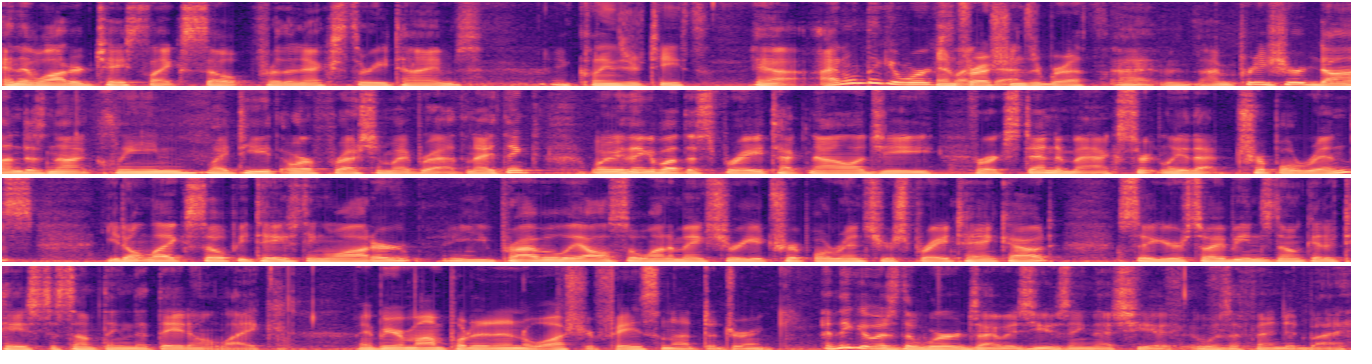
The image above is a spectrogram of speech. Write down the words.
and the water tastes like soap for the next three times. It cleans your teeth. Yeah, I don't think it works. And like freshens that. your breath. I, am pretty sure Dawn does not clean my teeth or freshen my breath. And I think when we think about the spray technology for XtendiMax, certainly that triple rinse. You don't like soapy tasting water. You probably also want to make sure you triple rinse your spray tank out so your soybeans don't get a taste of something that they don't like. Maybe your mom put it in to wash your face and not to drink. I think it was the words I was using that she was offended by.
